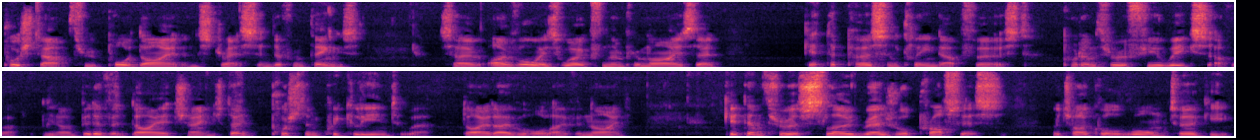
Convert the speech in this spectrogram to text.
pushed up through poor diet and stress and different things. So I've always worked from the premise that get the person cleaned up first. Put them through a few weeks of a, you know, a bit of a diet change. Don't push them quickly into a diet overhaul overnight. Get them through a slow, gradual process, which I call warm turkey,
